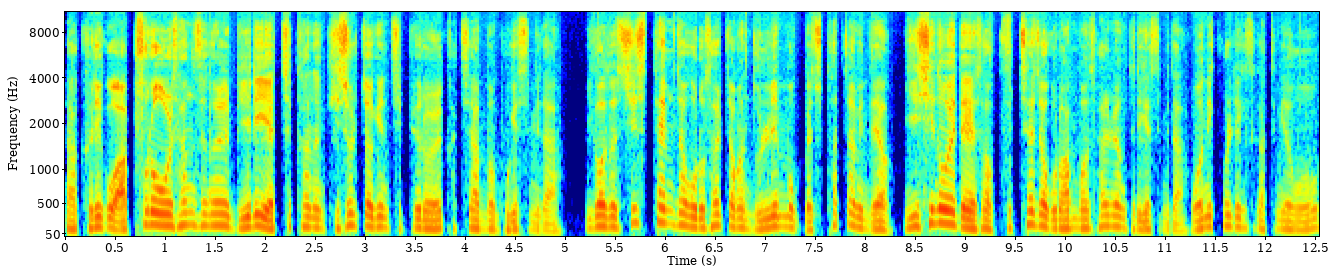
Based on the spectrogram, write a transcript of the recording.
자, 그리고 앞으로 올 상승을 미리 예측하는 기술적인 지표를 같이 한번 보겠습니다. 이것은 시스템적으로 설정한 눌림목 매수 타점인데요. 이 신호에 대해서 구체적으로 한번 설명드리겠습니다. 원익홀딩스 같은 경우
